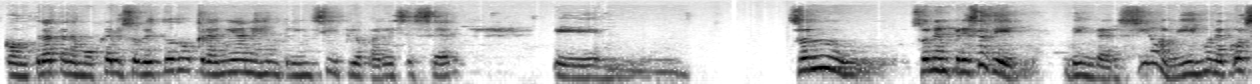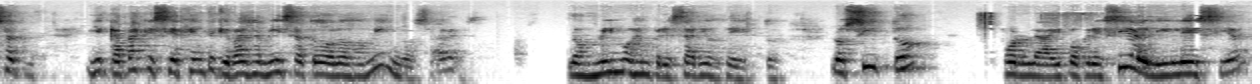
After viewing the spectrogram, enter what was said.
contratan a mujeres, sobre todo ucranianas en principio, parece ser, eh, son, son empresas de, de inversión y es una cosa, y capaz que sea gente que vaya a misa todos los domingos, ¿sabes? Los mismos empresarios de esto. Lo cito por la hipocresía de la iglesia,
